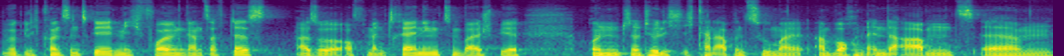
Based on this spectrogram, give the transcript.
wirklich konzentriere ich mich voll und ganz auf das, also auf mein Training zum Beispiel. Und natürlich, ich kann ab und zu mal am Wochenende abends, ähm,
